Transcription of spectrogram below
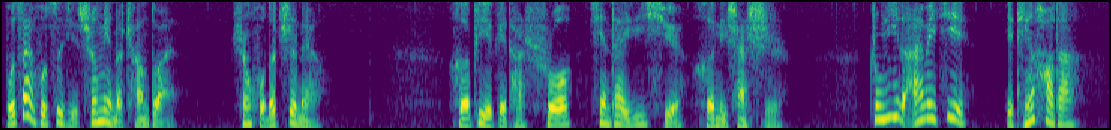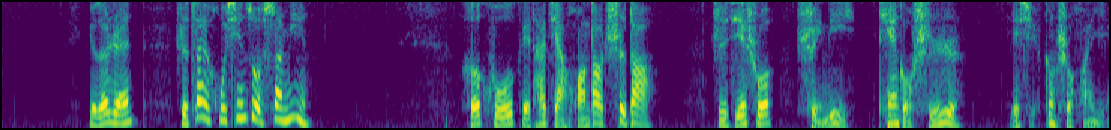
不在乎自己生命的长短、生活的质量，何必给他说现代医学和理膳食？中医的安慰剂也挺好的。有的人只在乎星座算命，何苦给他讲黄道、赤道？直接说水利、天狗食日，也许更受欢迎。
